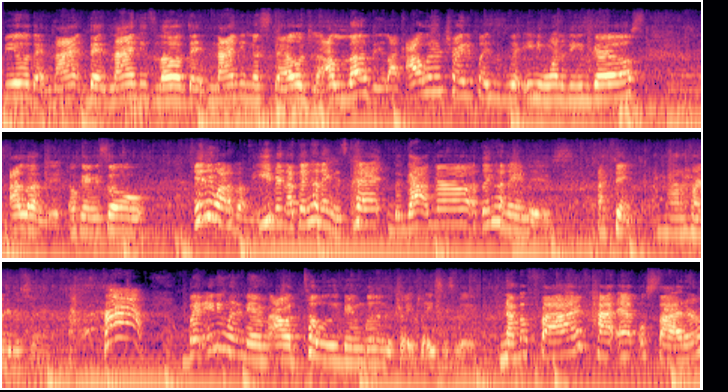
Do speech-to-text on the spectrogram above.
feel that ni that 90s love that 90s nostalgia. I love it. Like I would have traded places with any one of these girls. I love it okay? So any one of them even I think her name is Pat the got girl. I think her name is I think I'm not 100 percent but any one of them, I would totally been willing to trade places with. Number five, hot apple cider.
